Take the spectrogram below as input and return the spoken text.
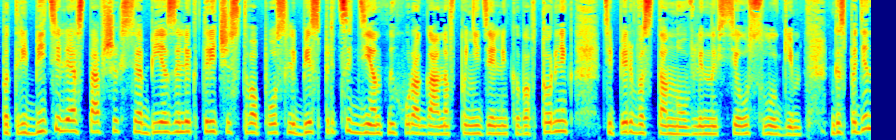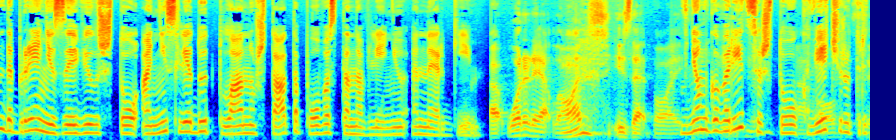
потребителей, оставшихся без электричества после беспрецедентных ураганов в понедельник и во вторник, теперь восстановлены все услуги. Господин Дебрени заявил, что они следуют плану штата по восстановлению энергии. Uh, В нем говорится, что к вечеру 30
